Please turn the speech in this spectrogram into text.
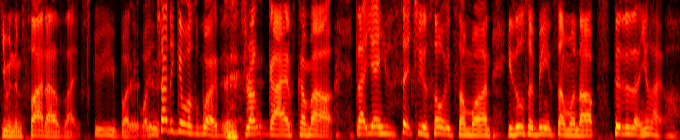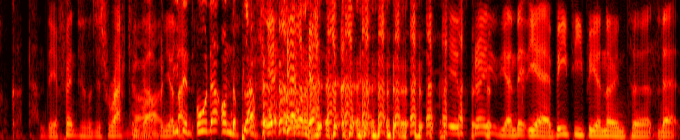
giving them side eyes, like, screw you, buddy. What, you trying to give us work? These drunk guys come out, like, yeah, he's sexually assaulted someone, he's also beating someone up, and you're like, oh, god damn, the offences are just racking God. up. And you're He like, did all that on the platform. it's crazy. And they, yeah, BTP are known to let.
